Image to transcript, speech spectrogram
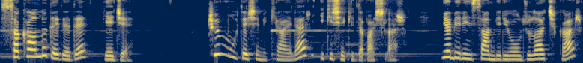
Sakallı Dede'de Gece Tüm muhteşem hikayeler iki şekilde başlar. Ya bir insan bir yolculuğa çıkar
